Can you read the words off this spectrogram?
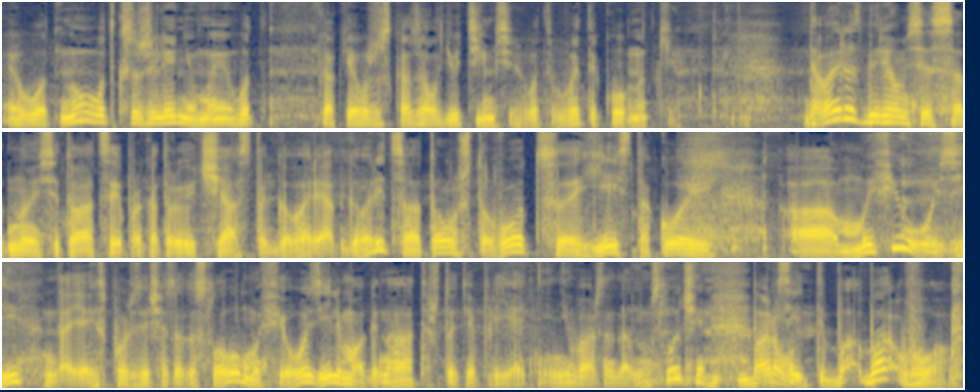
Вот. Ну, вот, к сожалению, мы, вот, как я уже сказал, ютимся вот в этой комнатке. Давай разберемся с одной ситуацией, про которую часто говорят. Говорится о том, что вот э, есть такой а, мафиози, да, я использую сейчас это слово, мафиози или магнат, что тебе приятнее, неважно в данном случае. Барон. Алексей, ба, ба, во.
